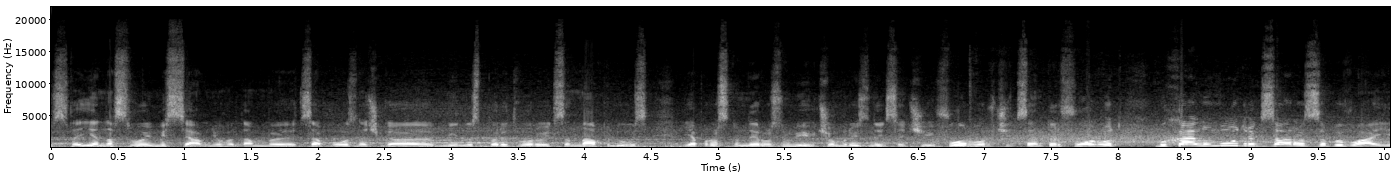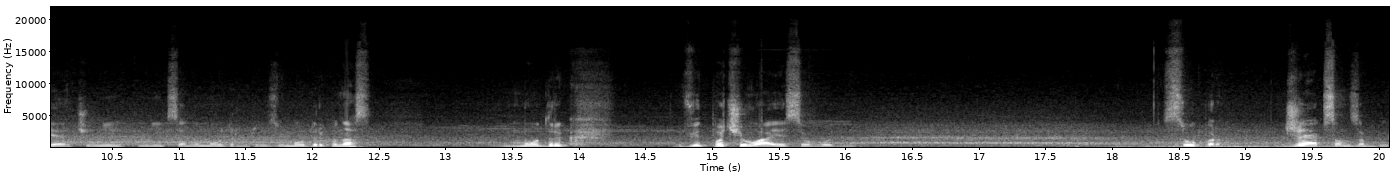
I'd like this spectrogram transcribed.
стає на свої місця. В нього там е, ця позначка мінус перетворюється на плюс. Я просто не розумію, в чому різниця, чи форвард, чи центр форвард. Михайло Мудрик зараз забиває. Чи ні? Ні, це не Мудрик, друзі. Мудрик у нас. Мудрик відпочиває сьогодні. Супер. Джексон забив.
